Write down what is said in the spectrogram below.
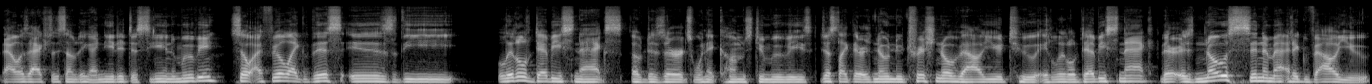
that was actually something I needed to see in a movie. So I feel like this is the little Debbie snacks of desserts when it comes to movies. Just like there is no nutritional value to a little Debbie snack, there is no cinematic value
